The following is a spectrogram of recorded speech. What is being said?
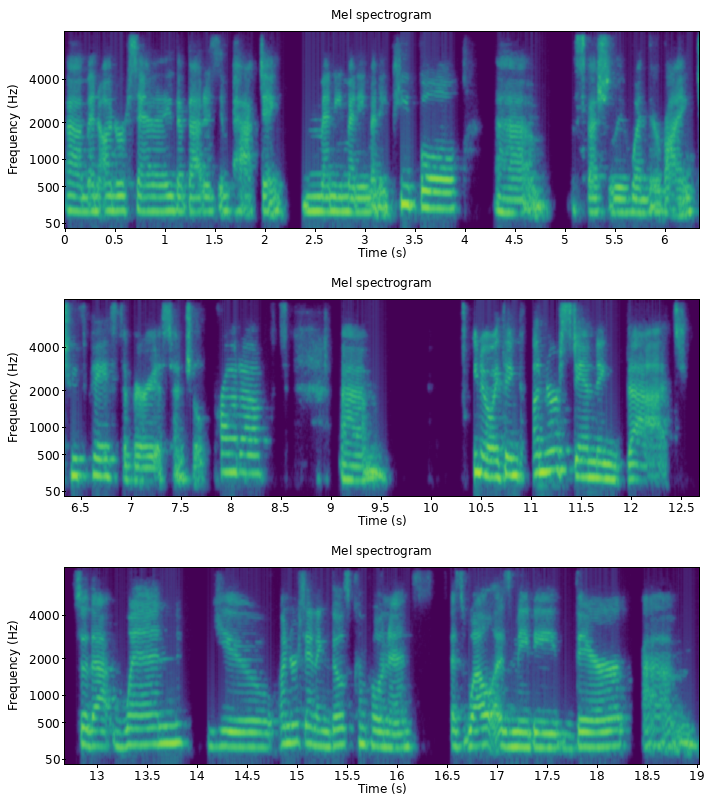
um, and understanding that that is impacting many, many, many people, um, especially when they're buying toothpaste, a very essential product. Um, you know, I think understanding that so that when you understanding those components as well as maybe their um,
